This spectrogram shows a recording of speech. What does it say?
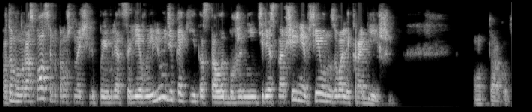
потом он распался, потому что начали появляться левые люди какие-то, стало уже неинтересно общение, все его называли Крабейший. Вот так вот.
